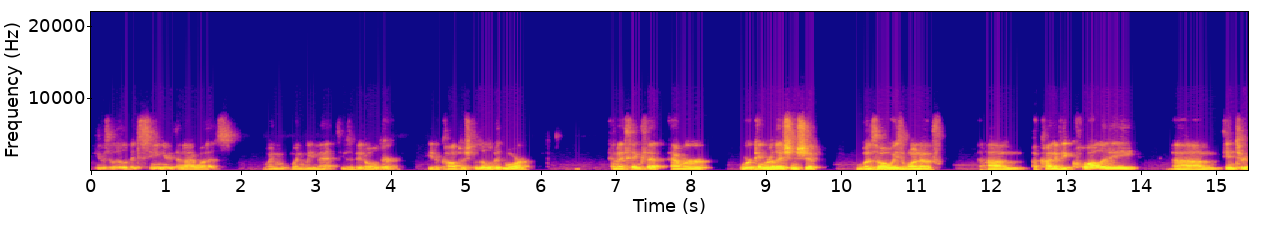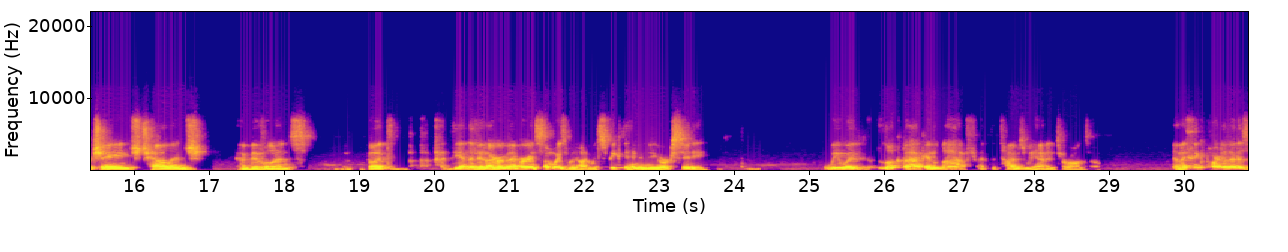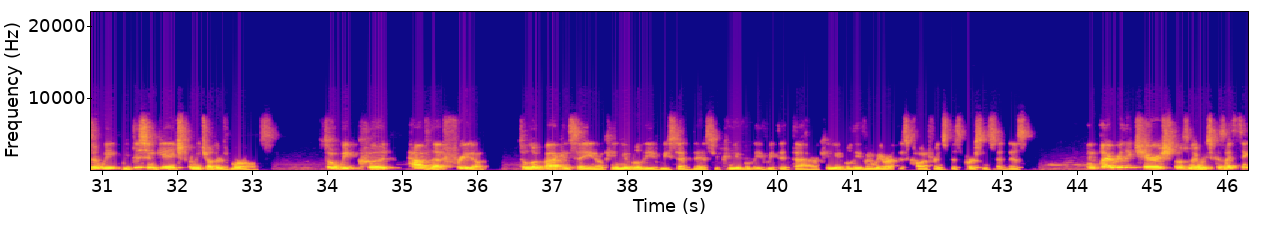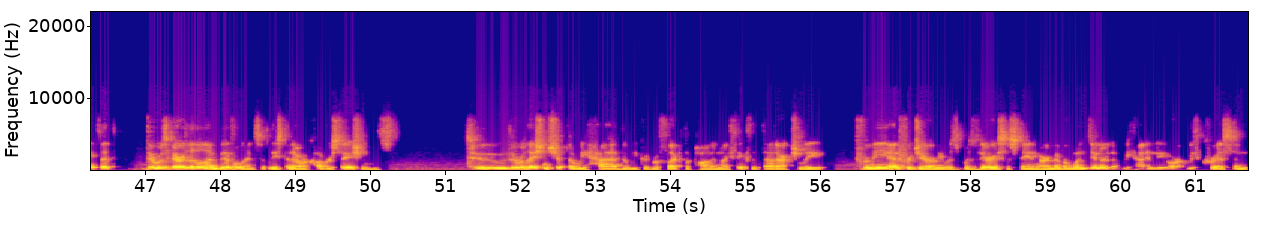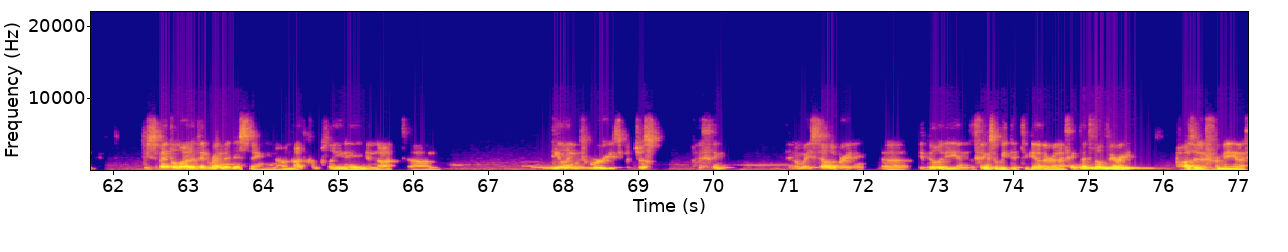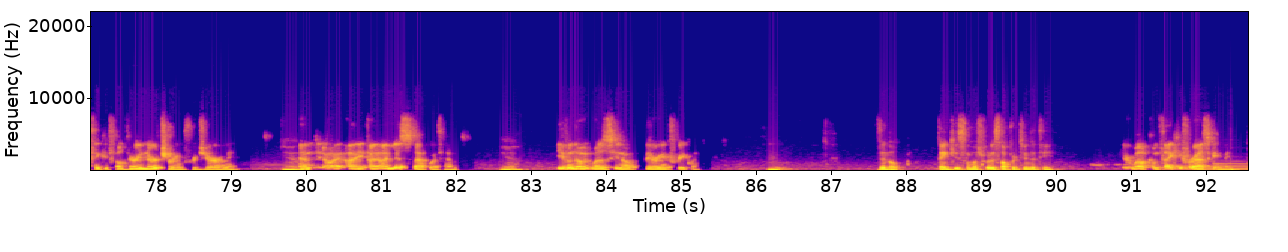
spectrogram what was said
he was a little bit senior than I was when when we met. He was a bit older. He'd accomplished a little bit more, and I think that our working relationship was always one of um, a kind of equality, um, interchange, challenge, ambivalence. But at the end of it, I remember in some ways when I would speak to him in New York City, we would look back and laugh at the times we had in Toronto. And I think part of that is that we, we disengaged from each other's worlds. So we could have that freedom to look back and say, you know, can you believe we said this? Or can you believe we did that? Or can you believe when we were at this conference, this person said this? And I really cherish those memories because I think that there was very little ambivalence, at least in our conversations, to the relationship that we had that we could reflect upon. And I think that that actually, for me and for Jeremy, was, was very sustaining. I remember one dinner that we had in New York with Chris, and we spent a lot of it reminiscing, you know, not complaining and not um, dealing with worries, but just, I think, in a way, celebrating uh, the ability and the things that we did together. And I think that felt very positive for me, and I think it felt very nurturing for Jeremy. Yeah. And you know, I, I I miss that with him. Yeah. Even though it was you know very infrequent. Hmm. Zindel, thank you so much for this opportunity. You're welcome. Thank you for asking me.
